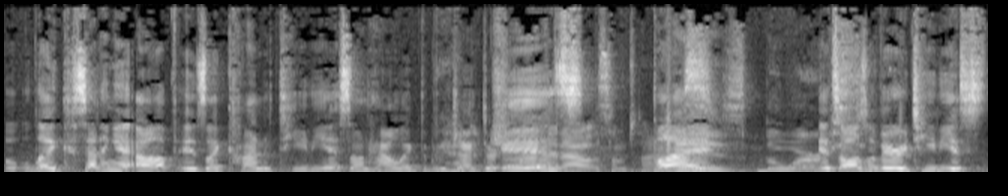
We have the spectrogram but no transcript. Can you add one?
like setting it up is like kind of tedious on how like the We had to projector is. it out sometimes. but- it is the worst. It's also very tedious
